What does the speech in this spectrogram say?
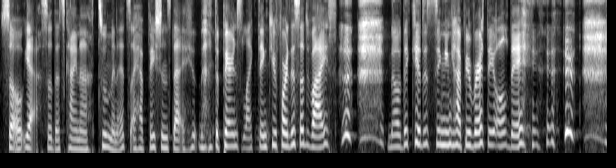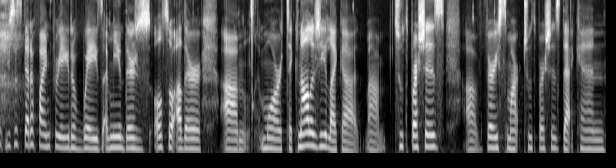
So yeah, so that's kind of two minutes. I have patients that the parents like, thank you for this advice. now the kid is singing happy birthday all day. you just got to find creative ways. I mean, there's also other um, more technology like uh, um, toothbrushes, uh, very smart toothbrushes that can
